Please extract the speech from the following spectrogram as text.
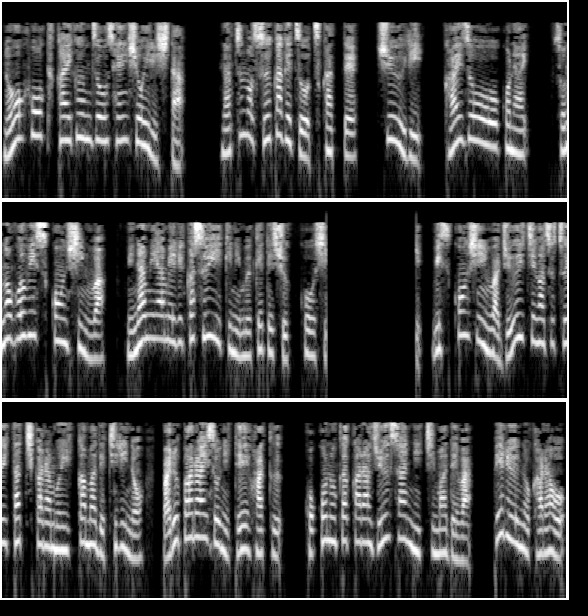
ノーフォーク海軍造船所入りした。夏の数ヶ月を使って修理、改造を行い、その後ウィスコンシンは南アメリカ水域に向けて出港し、ウィスコンシンは11月1日から6日までチリのバルパライソに停泊、9日から13日まではペルーのカラオ、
